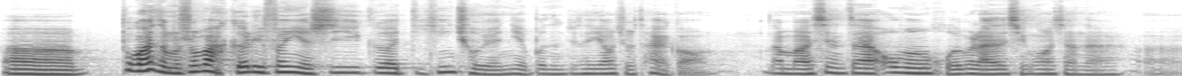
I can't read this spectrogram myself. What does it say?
呃，不管怎么说吧，格里芬也是一个底薪球员，你也不能对他要求太高。那么现在欧文回不来的情况下呢？呃。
